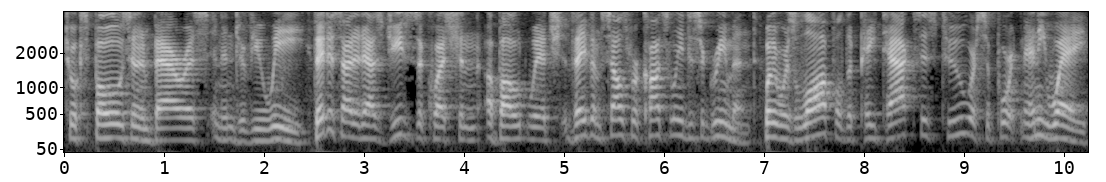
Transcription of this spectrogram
to expose and embarrass an interviewee. They decided to ask Jesus a question about which they themselves were constantly in disagreement whether it was lawful to pay taxes to or support in any way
